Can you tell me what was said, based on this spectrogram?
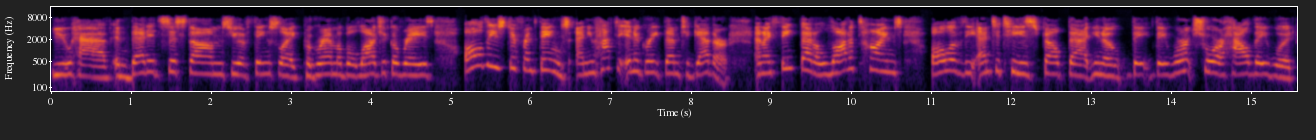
you have embedded systems, you have things like programmable logic arrays, all these different things, and you have to integrate them together. And I think that a lot of times all of the entities felt that, you know, they, they weren't sure how how they would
